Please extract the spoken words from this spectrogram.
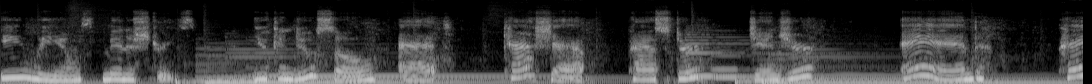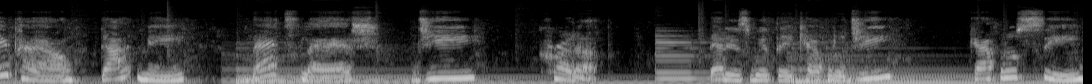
E. Williams Ministries, you can do so at Cash App Pastor Ginger and paypal.me backslash G Crudup. That is with a capital G capital C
